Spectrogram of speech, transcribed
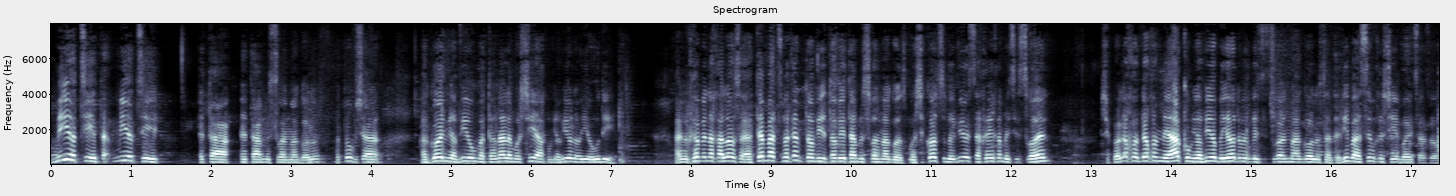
מי יוציא את, מי יוציא את, ה, את עם ישראל מהגולוס? כתוב שהגויים יביאו מתנה למשיח, יביאו לו יהודי. אני חושב בנחלוס, אתם בעצמכם תוביאו את עם ישראל מהגולוס. כמו שקוצו הביאו את שכריכם בית ישראל, שכל אחד ואחד מעכו"ם יביאו ביודם את ישראל מהגולוס, אל תריבה השמחה שיהיה בעץ הזאת.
